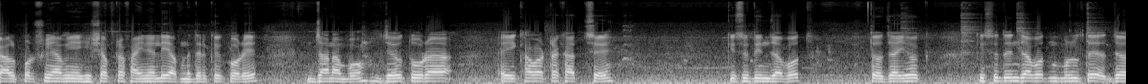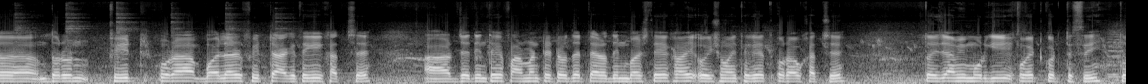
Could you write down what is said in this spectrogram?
কাল পরশুই আমি এই হিসাবটা ফাইনালি আপনাদেরকে করে জানাব। যেহেতু ওরা এই খাবারটা খাচ্ছে কিছুদিন যাবৎ তো যাই হোক, কিছুদিন যাবৎ বলতে ধরুন ফিড ওরা ব্রয়লার ফিডটা আগে থেকেই খাচ্ছে। আর যেদিন থেকে ফার্মেন্টেড ওদের তেরো দিন বয়স থেকে খাওয়াই, ওই সময় থেকে ওরাও খাচ্ছে। তো এই যে আমি মুরগি ওয়েট করতেছি, তো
